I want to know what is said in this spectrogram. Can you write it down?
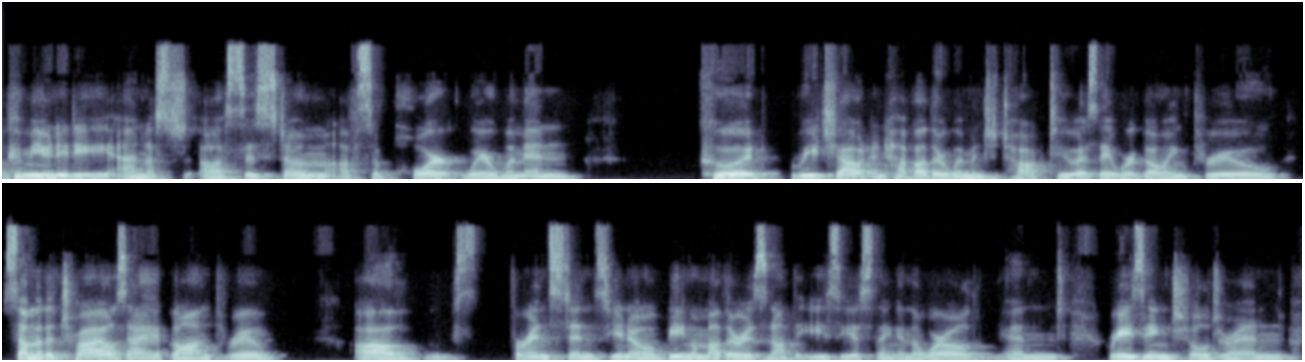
community and a, a system of support where women could reach out and have other women to talk to as they were going through some of the trials I had gone through. Uh, for instance, you know, being a mother is not the easiest thing in the world, and raising children,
